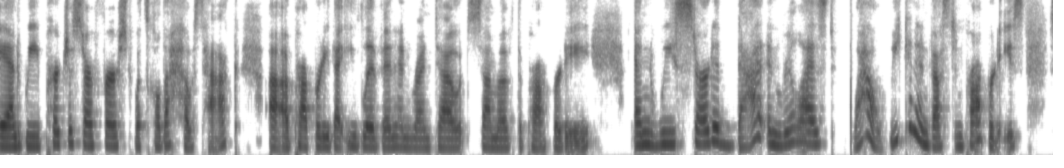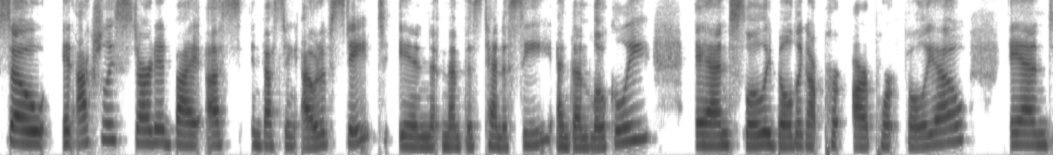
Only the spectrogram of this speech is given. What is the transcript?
And we purchased our first, what's called a house hack, uh, a property that you live in and rent out some of the property. And we started that and realized, wow, we can invest in properties. So it actually started by us investing out of state in Memphis, Tennessee, and then locally, and slowly building up our portfolio. And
